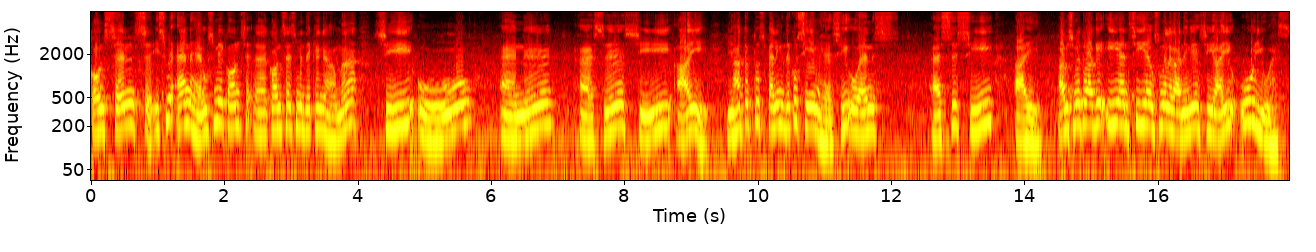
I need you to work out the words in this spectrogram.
कॉन्सेंस इसमें एन है, उसमें कौन कॉन्सेस में देखेंगे हम सी ओ एन एस सी आई यहाँ तक तो स्पेलिंग देखो सेम है सी ओ एन एस सी आई अब इसमें तो आगे ई एन सी है, उसमें लगा देंगे सी आई ओ यू एस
